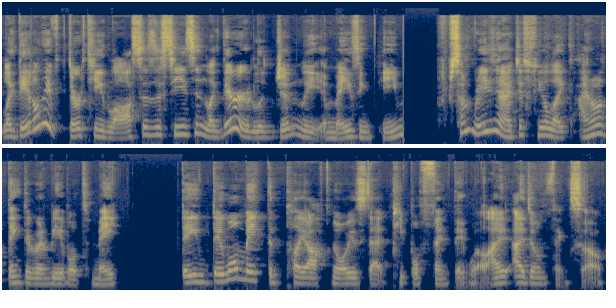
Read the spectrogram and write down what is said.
like they only have 13 losses this season. Like they're a legitimately amazing team. For some reason, I just feel like I don't think they're going to be able to make. They they won't make the playoff noise that people think they will. I I don't think so.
